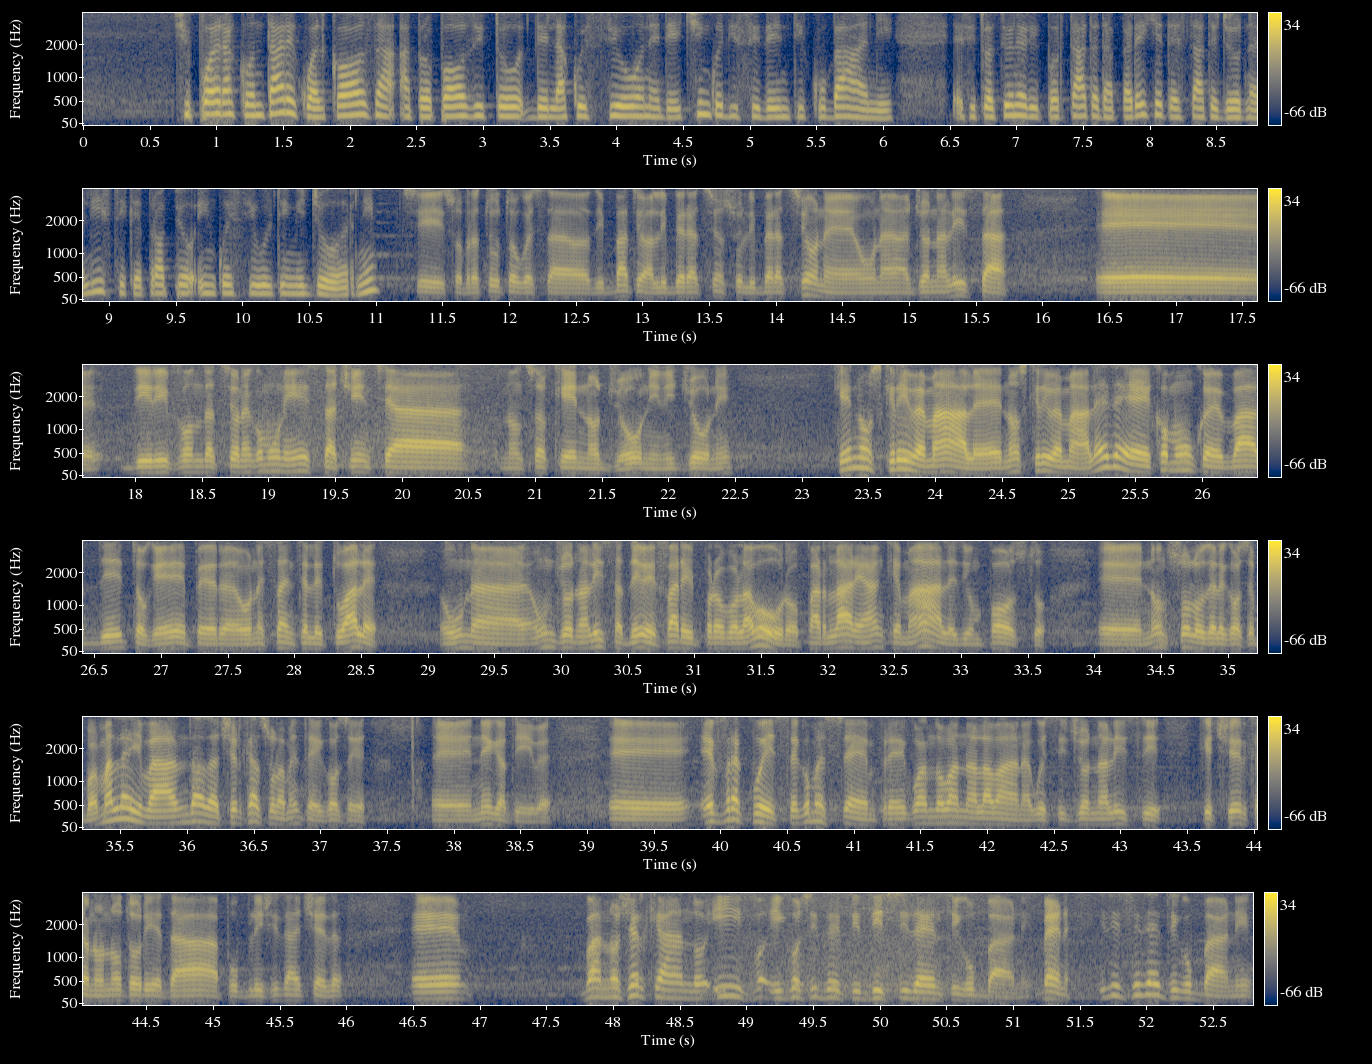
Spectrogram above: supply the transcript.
Ci puoi raccontare qualcosa a proposito della questione dei cinque dissidenti cubani, eh, situazione riportata da parecchie testate giornalistiche proprio in questi ultimi giorni? Sì, soprattutto questo dibattito a liberazione su liberazione, una giornalista eh, di rifondazione comunista, Cinzia non so che, Nogioni, Nigioni, che non scrive male, non scrive male ed è comunque va detto che per onestà intellettuale una, un giornalista deve fare il proprio lavoro, parlare anche male di un posto, eh, non solo delle cose buone, ma lei va andata a cercare solamente le cose eh, negative. Eh, e fra queste, come sempre, quando vanno a Lavana questi giornalisti che cercano notorietà, pubblicità, eccetera, eh, vanno cercando i, i cosiddetti dissidenti cubani. Bene, i dissidenti cubani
